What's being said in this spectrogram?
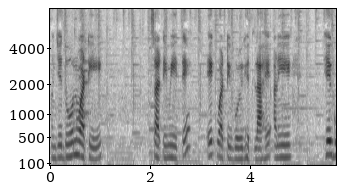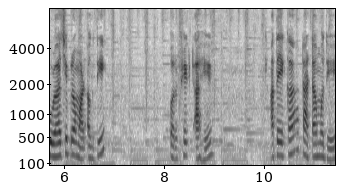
म्हणजे दोन वाटीसाठी मी इथे एक वाटी गूळ घेतला आहे. आणि हे गुळाचे प्रमाण अगदी परफेक्ट आहे. आता एका ताटामध्ये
